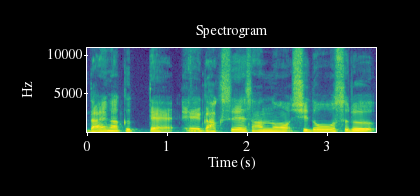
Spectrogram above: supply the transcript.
大学って、えー学生さんの指導をする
